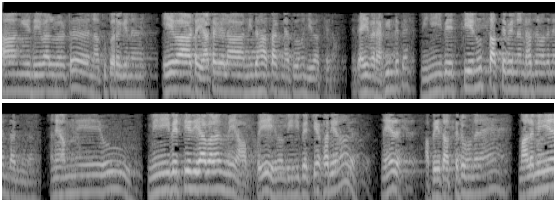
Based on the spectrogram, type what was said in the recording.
ආන්ගේ දේවල් වලට නතු කරගෙන ඒවාට යට වෙලා නිදහසක් නැතුවම ජීවත් වෙනවා. ඒයිව රකින්න බෑ. මිනි පෙට්ටියනුත් තත්ත්වෙ පෙන්වන්න හදනවද නැද්ද අරුණා? අනේ අම්මේ ඔව්. මිනි පෙට්ටිය දිහා බලන්න මේ අපේ එහෙම මිනි පෙට්ටියක් හරියනවද? නේද? අපේ தත්තෙට හොඳ නෑ. මලමිනිය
